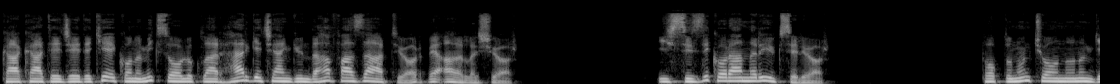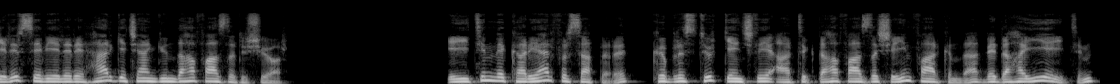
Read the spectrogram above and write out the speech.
KKTC'deki ekonomik zorluklar her geçen gün daha fazla artıyor ve ağırlaşıyor. İşsizlik oranları yükseliyor. Toplumun çoğunluğunun gelir seviyeleri her geçen gün daha fazla düşüyor. Eğitim ve kariyer fırsatları, Kıbrıs Türk gençliği artık daha fazla şeyin farkında ve daha iyi eğitim,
